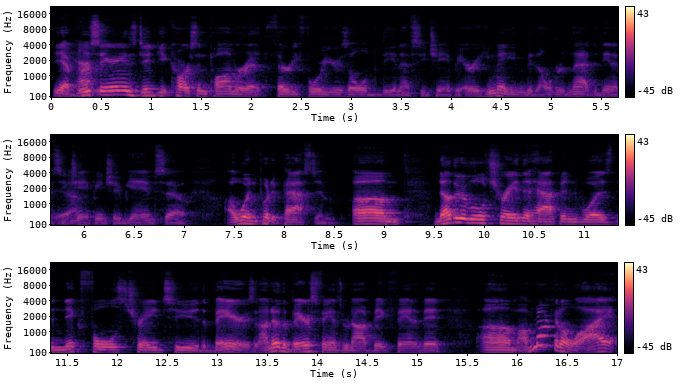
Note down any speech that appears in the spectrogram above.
Yeah, They Bruce have it. Arians did get Carson Palmer at 34 years old to the NFC champion, or he may have even been older than that to the NFC Yeah. championship game. So I wouldn't put it past him. Um, another little trade that happened was the Nick Foles trade to the Bears, and I know the Bears fans were not a big fan of it. Um, I'm not gonna lie.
